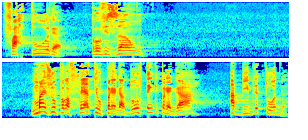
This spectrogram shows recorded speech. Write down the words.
fartura, provisão. Mas o profeta e o pregador têm que pregar a Bíblia toda.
